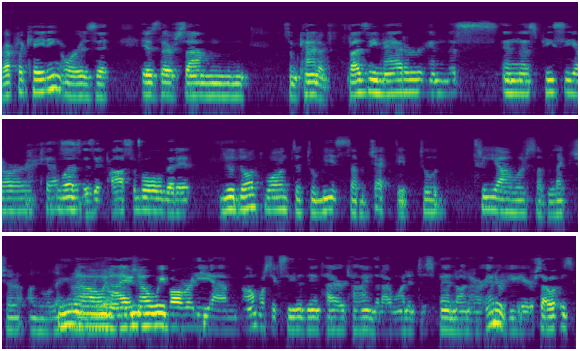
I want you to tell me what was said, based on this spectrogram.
replicating, or is it is there some some kind of fuzzy matter in this in this PCR test? Well- is it possible that it You don't want to be subjected to three hours of lecture on molecular No, and I know we've already um, almost exceeded the entire time that I wanted to spend on our interview here. So it was,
